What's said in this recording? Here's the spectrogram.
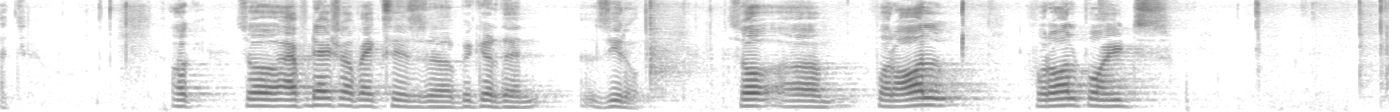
Okay. So, f dash of x is uh, bigger than 0. So, um, for all for all points uh,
